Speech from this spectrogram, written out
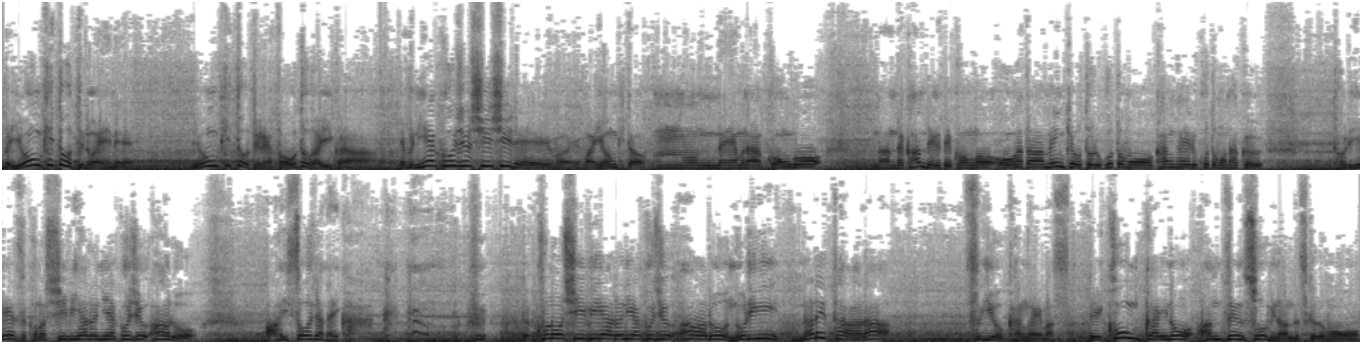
ぱり4気筒っていうのがええね4気筒っていうのはやっぱ音がいいから、やっぱ 250cc で、まあ、4気筒、うん、悩むな、今後、なんだかんだ言うて、今後、大型免許を取ることも考えることもなく、とりあえずこの CBR210R を合いそうじゃないか。この CBR210R を乗り慣れたら、次を考えます。で、今回の安全装備なんですけども、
